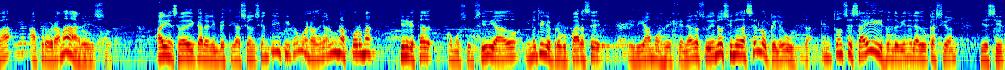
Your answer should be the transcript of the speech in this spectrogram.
va a programar eso. Alguien se va a dedicar a la investigación científica, bueno, de alguna forma tiene que estar como subsidiado y no tiene que preocuparse, eh, digamos, de generar su dinero, sino de hacer lo que le gusta. Entonces ahí es donde viene la educación y decir,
